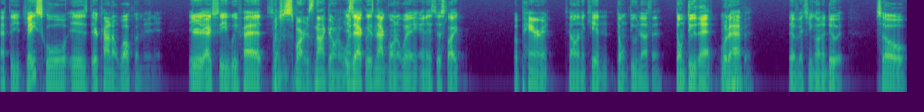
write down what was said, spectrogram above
at the J school is they're kind of welcoming it. You're actually we've had some, Which is smart. It's not going away. exactly it's not going away, and it's just like a parent telling a kid, "Don't do nothing, don't do that." What'll Mhm. happen? They're eventually going to do it. So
